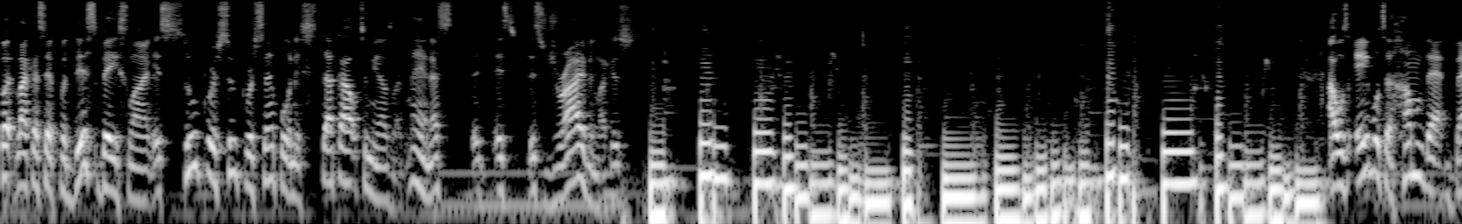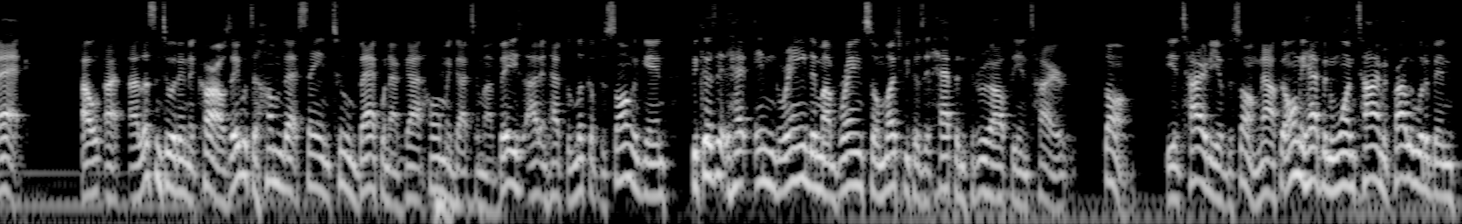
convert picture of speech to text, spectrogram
But like I said, for this bass line, it's super, super simple and it stuck out to me. I was like, man, that's it, it's it's driving like it's. I was able to hum that back I, I, listened to it in the car. I was able to hum that same tune back when I got home and got to my bass. I didn't have to look up the song again because it had ingrained in my brain so much because it happened throughout the entire song, the entirety of the song. Now, if it only happened one time, it probably would have been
